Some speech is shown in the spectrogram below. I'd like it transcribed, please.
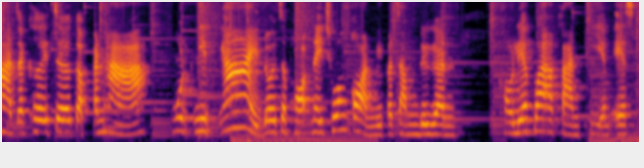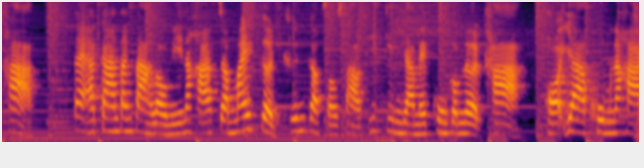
อาจจะเคยเจอกับปัญหาหงุดหงิดง่าย โดยเฉพาะในช่วงก่อนมีประจำเดือน เขาเรียกว่าอาการ PMS ค่ะ แต่อาการต่างๆ เหล่านี้นะคะ จะไม่เกิดขึ้นกับสาวๆ ที่กินยาเม็ดคุมกำเนิดค่ะ เพราะยาคุมนะคะ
